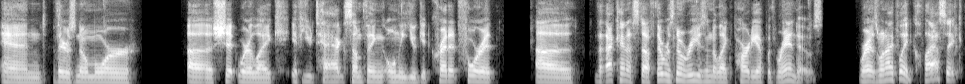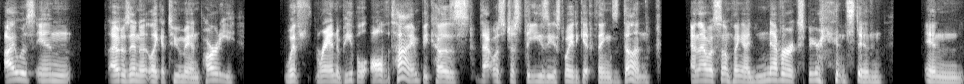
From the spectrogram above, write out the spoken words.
and there's no more uh shit where like if you tag something only you get credit for it uh that kind of stuff there was no reason to like party up with randos whereas when i played classic i was in i was in a, like a two man party with random people all the time because that was just the easiest way to get things done and that was something i'd never experienced in in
